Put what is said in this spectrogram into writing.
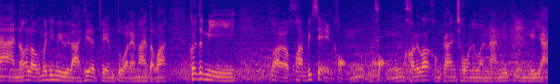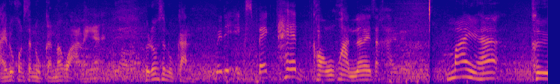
งานเนาะเราก็ไม่ได้มีเวลาที่จะเตรียมตัวอะไรมาก แต่ว่าก็จะมีเอ่อความพิเศษของของเขาเรียกว่าของการโชว์ในวันนั้นนิดนึงคืออยากให้ทุกคนสนุกกันมากกว่าอะไรเงี้ยไปร่วมสนุกกัน ไม่ได้ expected ของขวัญอะไรจากใครเลย ไม่ฮะ คือ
